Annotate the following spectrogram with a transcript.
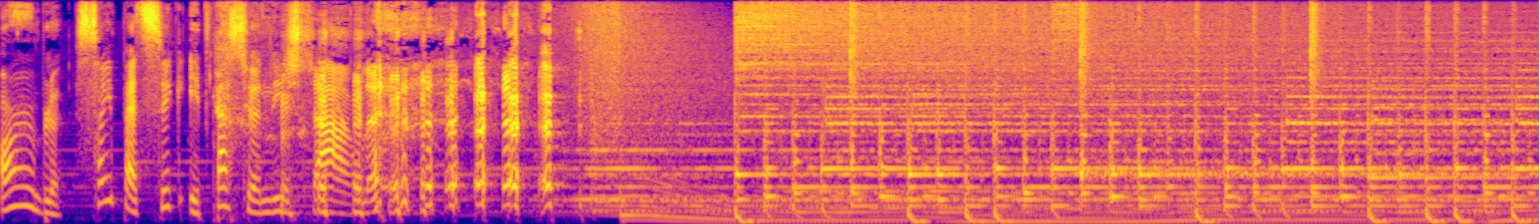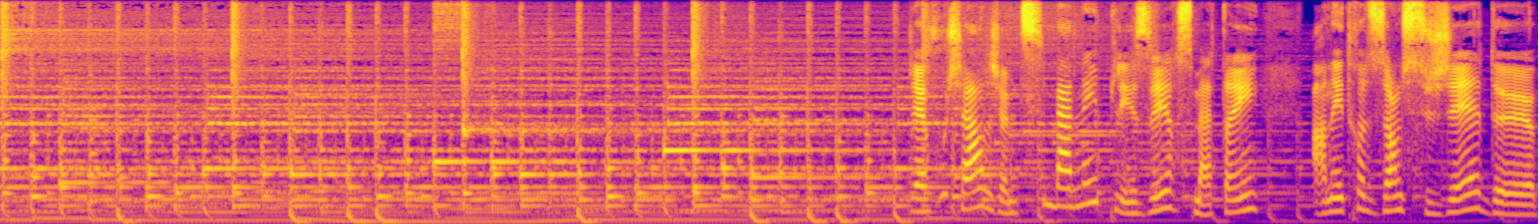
humble, sympathique et passionné Charles. J'avoue, Charles, j'ai un petit malin plaisir ce matin en introduisant le sujet de,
